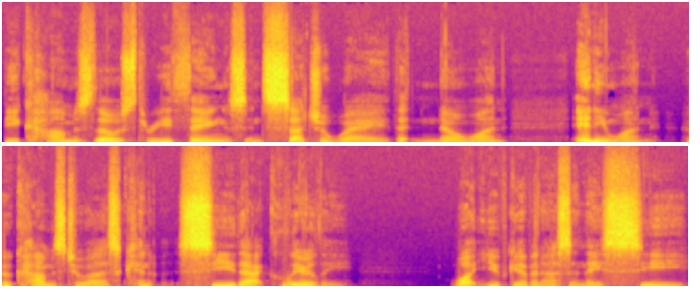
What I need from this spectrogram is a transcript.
becomes those three things in such a way that no one, anyone who comes to us can see that clearly, what you've given us, and they see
